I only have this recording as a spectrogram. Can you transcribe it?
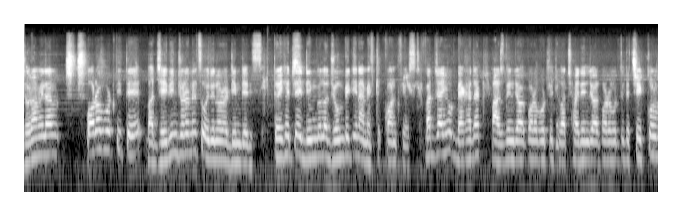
জোড়া মেলার পরবর্তীতে বা যেদিন জোড়া মেলছে ওই দিন ওরা ডিম দিয়ে দিচ্ছে। তো এই ক্ষেত্রে এই ডিমগুলো জমবে কিনা আমি একটু কনফিউজ বাট যাই হোক, দেখা যাক, পাঁচ দিন যাওয়ার পরবর্তীতে বা ছয় দিন যাওয়ার পরবর্তীতে চেক করব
